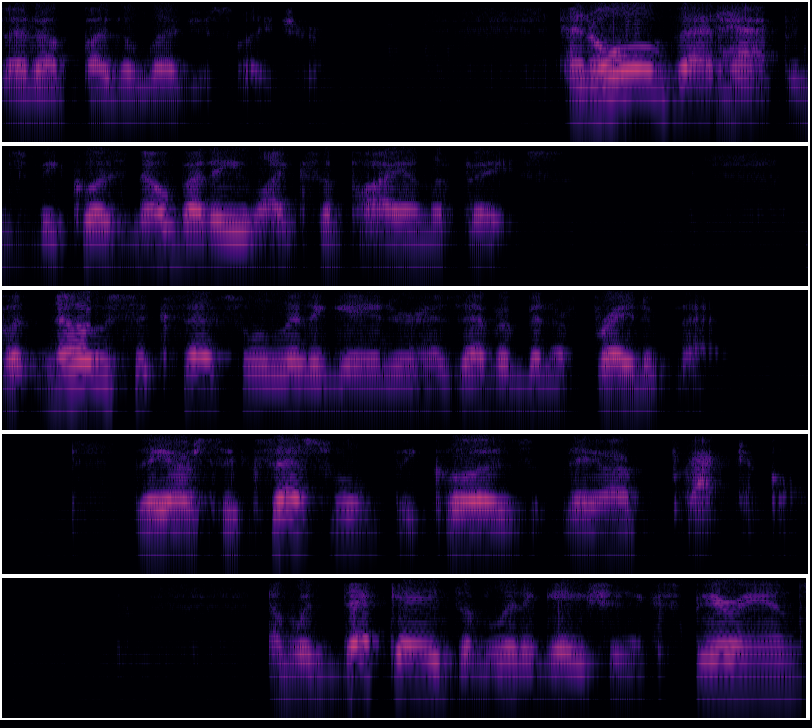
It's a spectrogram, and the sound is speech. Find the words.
set up by the legislature. And all of that happens because nobody likes a pie in the face. But no successful litigator has ever been afraid of that. They are successful because they are practical. And with decades of litigation experience,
